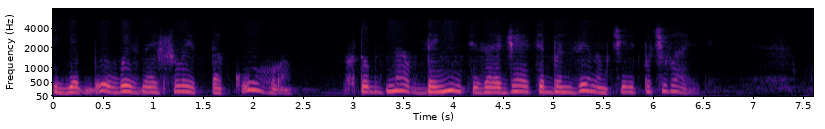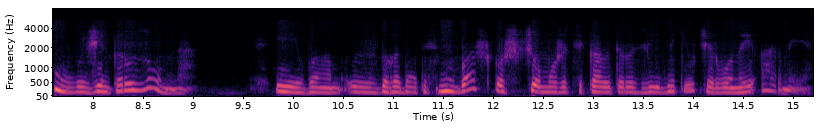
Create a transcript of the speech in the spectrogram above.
якби ви знайшли такого, хто б знав, де німці заряджаються бензином чи відпочивають. Ви жінка розумна, і вам здогадатись не важко, що може цікавити розвідників Червоної армії.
